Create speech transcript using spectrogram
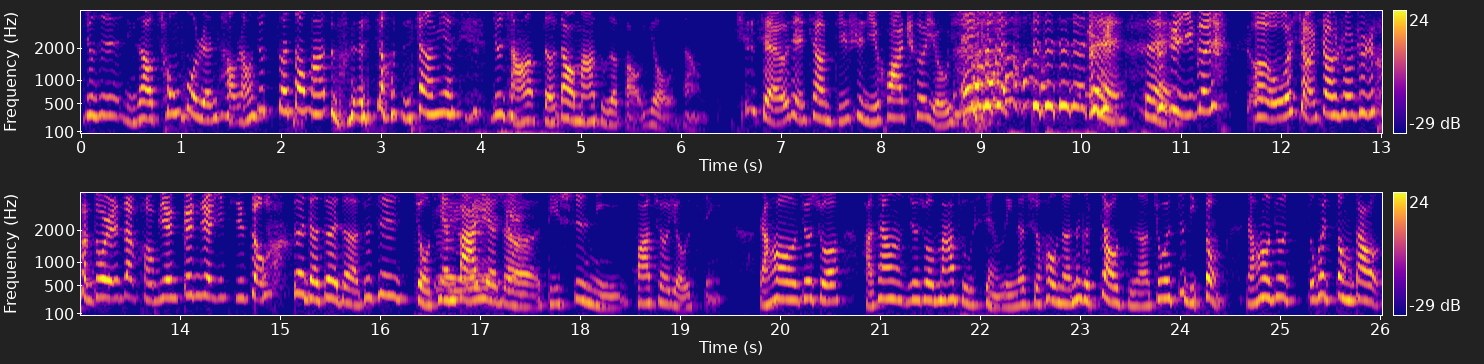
就是你知道冲破人潮，然后就钻到妈祖的 轿子下面，就是想要得到妈祖的保佑这样子。听起来有点像迪士尼花车游行，哎，对对对对对对，就是就是一个呃，我想象中就是很多人在旁边跟着一起走，对的对的，就是九天八夜的迪士尼花车游行，然后就说好像就说妈祖显灵的时候呢，那个轿子呢就会自己动，然后就都会动到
